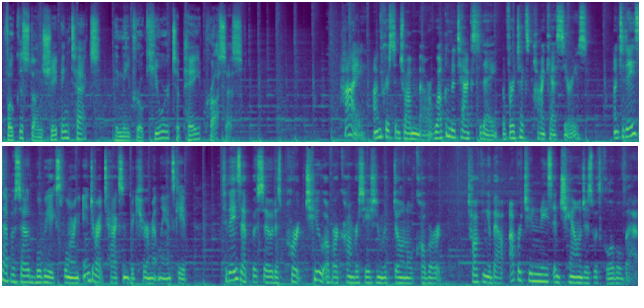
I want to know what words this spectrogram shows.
focused on shaping tax in the procure to pay process. Hi, I'm Kristen Schwabenbauer. Welcome to Tax Today, a Vertex podcast series. On today's episode, we'll be exploring indirect tax and procurement landscape Today's episode is part two of our conversation with Donal Colbert, talking about opportunities and challenges with global VAT.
